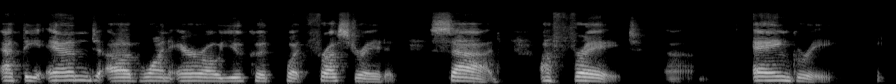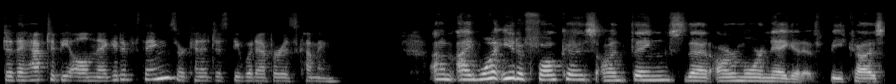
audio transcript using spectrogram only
at the end of one arrow, you could put frustrated, sad, afraid, uh, angry. Do they have to be all negative things, or can it just be whatever is coming? Um, I want you to focus on things that are more negative because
